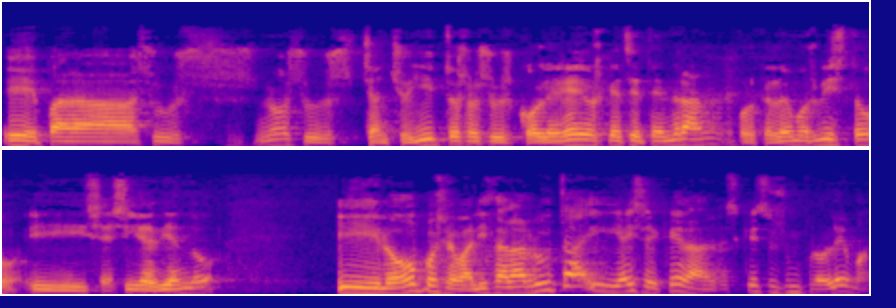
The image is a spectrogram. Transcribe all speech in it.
eh, para sus, ¿no? sus chanchullitos o sus colegueos que se tendrán, porque lo hemos visto y se sigue viendo. Y luego pues se baliza la ruta y ahí se queda. Es que eso es un problema.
